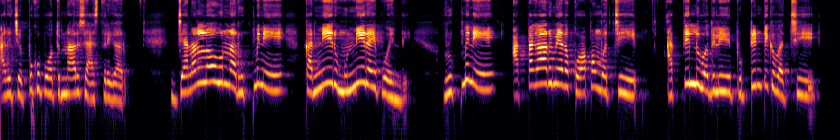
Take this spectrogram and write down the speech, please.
అని చెప్పుకుపోతున్నారు శాస్త్రి గారు. జనంలో ఉన్న రుక్మిణి కన్నీరు మున్నీరైపోయింది. రుక్మిణి అత్తగారి మీద కోపం వచ్చి అత్తిల్లు వదిలి పుట్టింటికి వచ్చి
